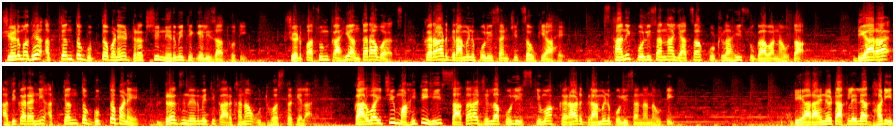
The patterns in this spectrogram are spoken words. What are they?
शेडमध्ये अत्यंत गुप्तपणे ड्रग्जची निर्मिती केली जात होती. शेडपासून काही अंतरावरच कराड ग्रामीण पोलिसांची चौकी आहे. स्थानिक पोलिसांना याचा कुठलाही सुगावा नव्हता. डीआरआय अधिकाऱ्यांनी अत्यंत गुप्तपणे ड्रग्ज निर्मिती कारखाना उद्ध्वस्त केलाय. कारवाईची माहितीही सातारा जिल्हा पोलीस किंवा कराड ग्रामीण पोलिसांना नव्हती. डीआरआयनं टाकलेल्या धाडीत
